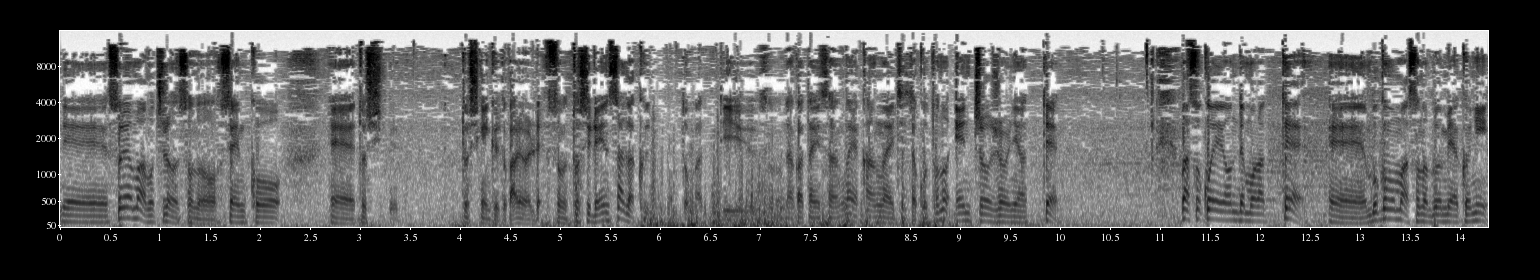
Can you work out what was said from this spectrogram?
でそれはまあもちろんその先行、えー都市都市研究とかあるいはその都市連鎖学とかっていうその中谷さんが考えてたことの延長上にあってまあ、そこへ呼んでもらって、えー僕もまあその文脈に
